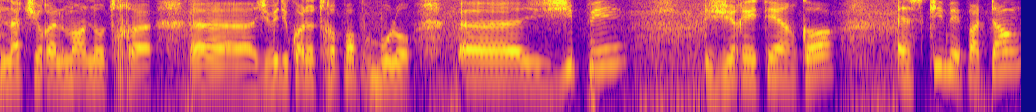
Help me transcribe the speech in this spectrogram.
naturellement notre, euh, je vais dire quoi, notre propre boulot. Euh, JP, je réitère encore, est-ce qu'il n'est pas temps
